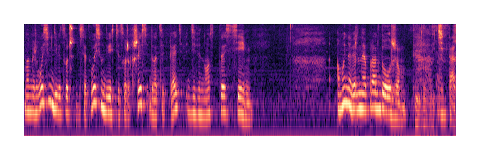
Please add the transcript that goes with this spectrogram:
номер 8 968 246 25 97. А мы, наверное, продолжим. Давайте. Так,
